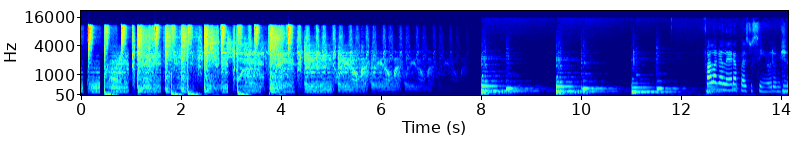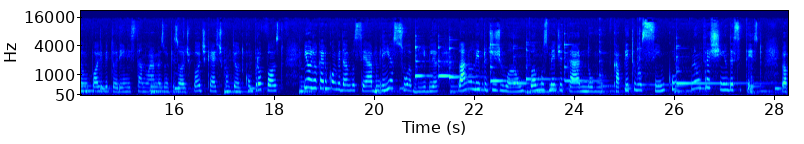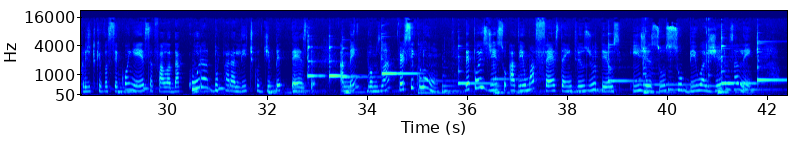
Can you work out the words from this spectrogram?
Fala paz do Senhor, eu me chamo Poli Vitorina e está no ar mais um episódio de podcast Conteúdo com Propósito. E hoje eu quero convidar você a abrir a sua Bíblia lá no livro de João. Vamos meditar no capítulo 5, num trechinho desse texto. Eu acredito que você conheça, fala da cura do paralítico de Betesda. Amém? Vamos lá? Versículo 1. Depois disso, havia uma festa entre os judeus e Jesus subiu a Jerusalém.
